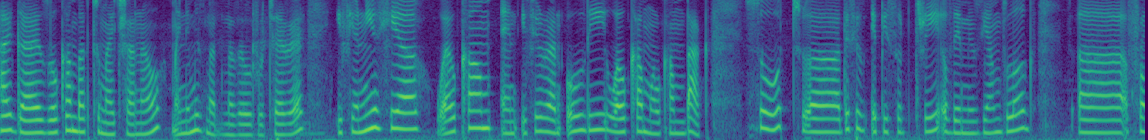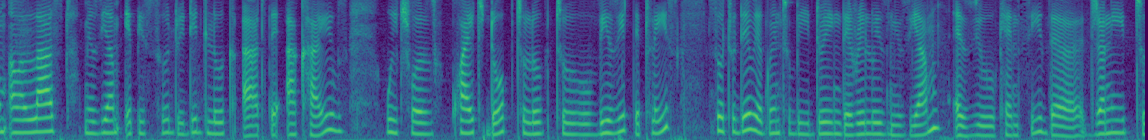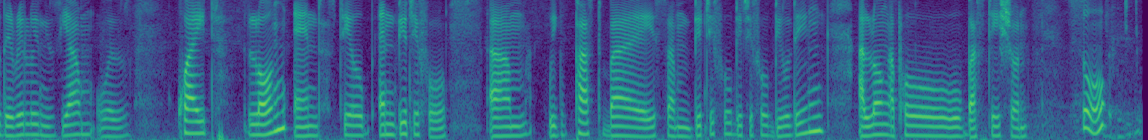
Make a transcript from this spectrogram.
Hi guys, welcome back to my channel. My name is Mademoiselle Rutere. If you're new here, welcome, and if you're an oldie, welcome, welcome back. So, to, uh, this is episode three of the museum vlog. Uh, from our last museum episode, we did look at the archives, which was quite dope to look to visit the place. So today we are going to be doing the Railways Museum. As you can see, the journey to the Railway Museum was quite long and still and beautiful. Um, we passed by some beautiful, beautiful building along Apo bus station. So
